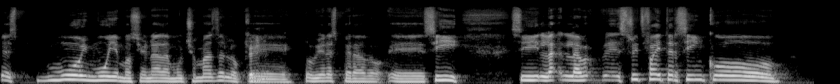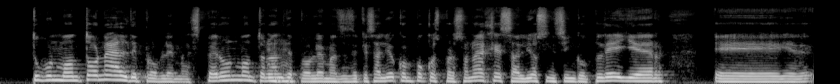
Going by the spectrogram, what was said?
es muy, muy emocionada, mucho más de lo que hubiera esperado. Eh, sí, sí, la, la- Street Fighter V tuvo un montonal de problemas, pero un montonal de problemas. Desde que salió con pocos personajes, salió sin single player, eh,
